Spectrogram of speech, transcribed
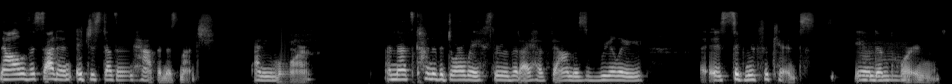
Now, all of a sudden, it just doesn't happen as much anymore. And that's kind of the doorway through that I have found is really is significant and mm. important.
